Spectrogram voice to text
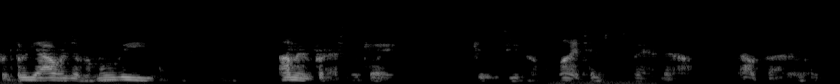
for three hours of a movie, I'm impressed, okay? Because, you know, my attention span now, outside of like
